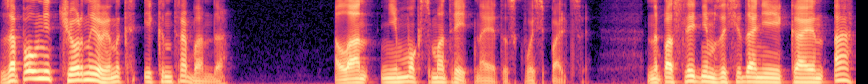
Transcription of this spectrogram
заполнит черный рынок и контрабанда. Алан не мог смотреть на это сквозь пальцы. На последнем заседании КНА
